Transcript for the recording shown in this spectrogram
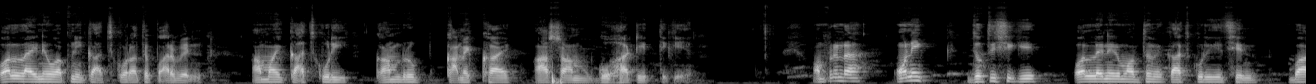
অনলাইনেও আপনি কাজ করাতে পারবেন। আমায় কাজ করি কামরূপ, কামাখ্যায়, আসাম, গুয়াহাটির থেকে আপনারা অনেক জ্যোতিষীকে অনলাইনের মাধ্যমে কাজ করিয়েছেন বা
